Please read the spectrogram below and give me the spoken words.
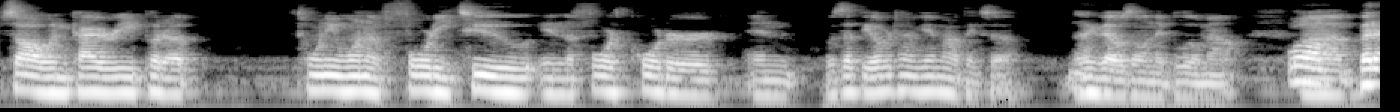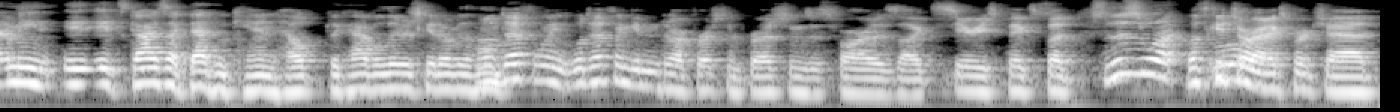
saw when Kyrie put up 21 of 42 in the fourth quarter, and was that the overtime game? I don't think so. I think that was the one they blew him out. Well, Um, but I mean, it, it's guys like that who can help the Cavaliers get over the We'll definitely we'll definitely get into our first impressions as far as like series picks, but so this is what let's get to our expert, Chad.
